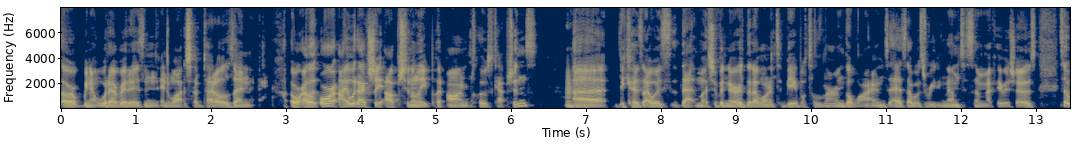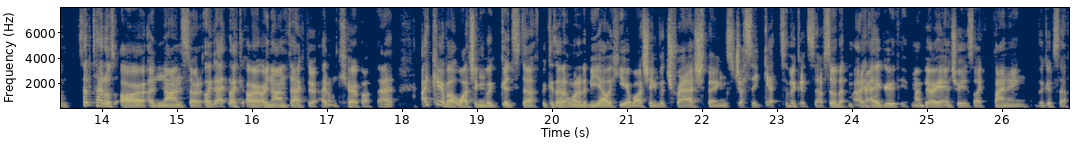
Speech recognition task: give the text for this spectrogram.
or you know whatever it is and, and watch subtitles and or I, or I would actually optionally put on closed captions mm-hmm. uh, because I was that much of a nerd that I wanted to be able to learn the lines as I was reading them to some of my favorite shows. So subtitles are a non-starter, like I, like are a non-factor. I don't care about that. I care about watching the good stuff because I don't want to be out here watching the trash things just to get to the good stuff. So that I, I agree with you. My barrier entry is like finding the good stuff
